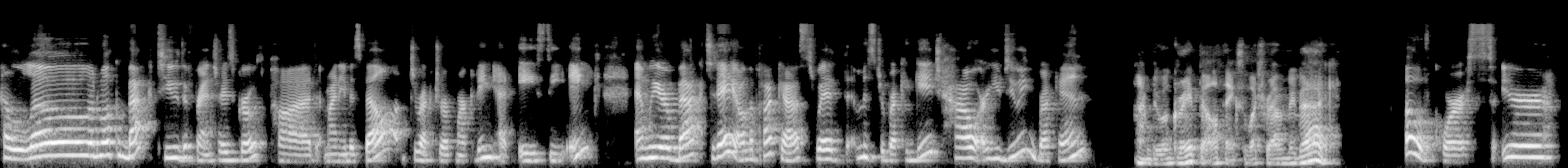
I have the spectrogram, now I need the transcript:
Hello and welcome back to the Franchise Growth Pod. My name is Belle, Director of Marketing at AC Inc. And we are back today on the podcast with Mr. Brecken Gage. How are you doing, Brecken? I'm doing great, Belle. Thanks so much for having me back. Oh, of course. You're,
